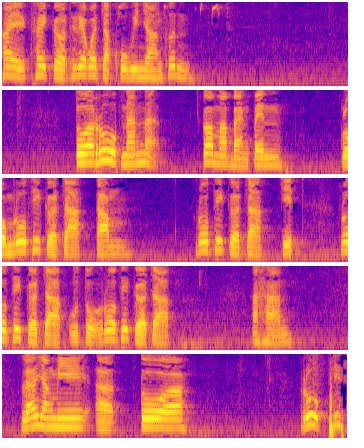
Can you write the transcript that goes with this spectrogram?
ให้ให้เกิดที่เรียกว่าจักขูวิญญาณขึ้น ตัวรูปนั้นน่ะก็มาแบ่งเป็นกลุ่มรูปที่เกิดจากกรรม รูปที่เกิดจากจิต รูปที่เกิดจากอุตุ รูปที่เกิดจากอาหาร แล้วยังมีตัวรูปพิเศ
